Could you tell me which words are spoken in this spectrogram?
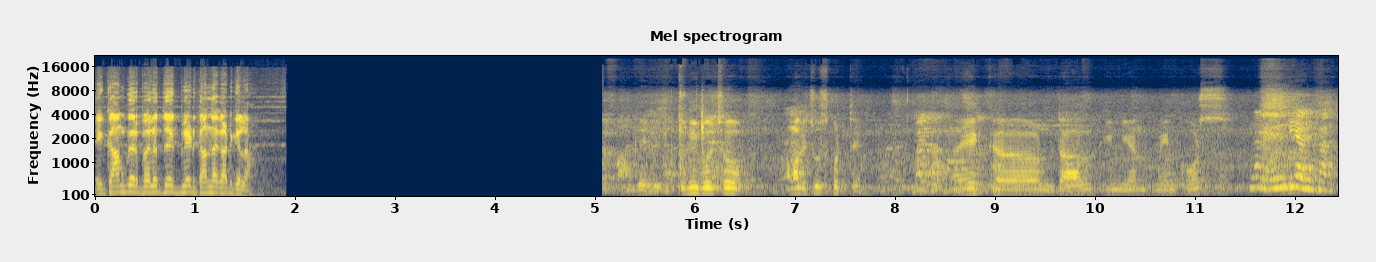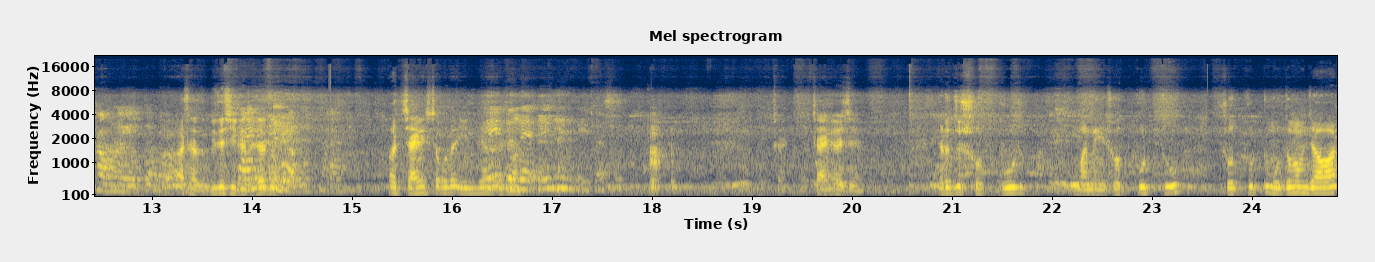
एक काम कर पहले तो एक प्लेट कांदा काट के ला দেখি তুমি বলছো আমাকে চুজ করতে এক ডাল ইন্ডিয়ান মেন কোর্স। না ইন্ডিয়ান খান না আচ্ছা বিদেশি খাতে তাই তো? আর চাইনিজটা বোধহয় ইন্ডিয়ান এই তো দে- এই যে এই পাশে। চাইনিজ আছে এটা হচ্ছে সোদপুর মানে সোদপুর টু সোদপুর টু মধ্যমগ্রাম যাওয়ার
